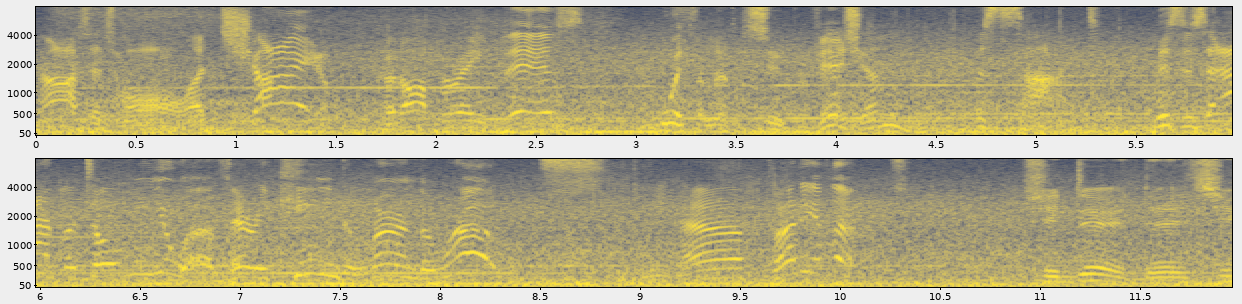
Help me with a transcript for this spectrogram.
Not at all. A child could operate this with a little supervision. Besides, Mrs. Adler told me you were very keen to learn the ropes. We have plenty of those. She did, did she?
